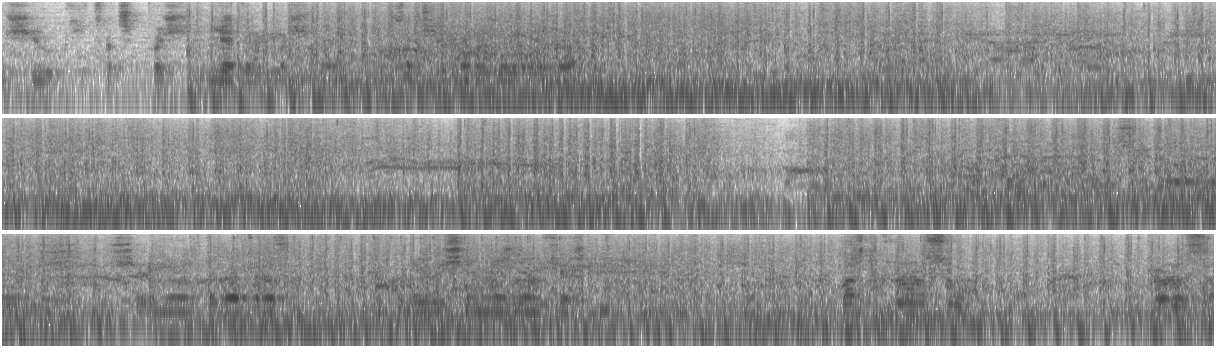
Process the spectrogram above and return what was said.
posiłki, to posi jeden posiłek, co się porozumiemy. Dobra, teraz wykonujemy się można ucieczki. Patrz Kronosu! Kronosa!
